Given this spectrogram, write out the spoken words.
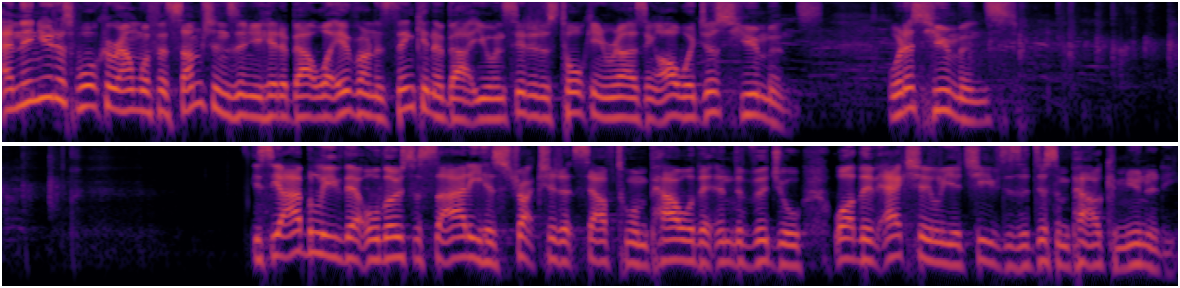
And then you just walk around with assumptions in your head about what everyone is thinking about you instead of just talking and realizing, oh, we're just humans. We're just humans. You see, I believe that although society has structured itself to empower the individual, what they've actually achieved is a disempowered community.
